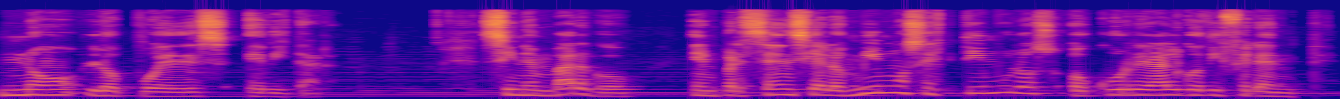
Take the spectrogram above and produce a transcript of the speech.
no lo puedes evitar. Sin embargo, en presencia de los mismos estímulos ocurre algo diferente.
